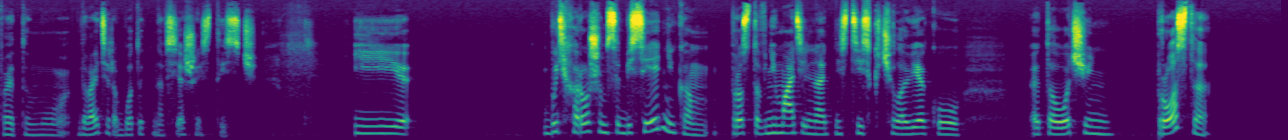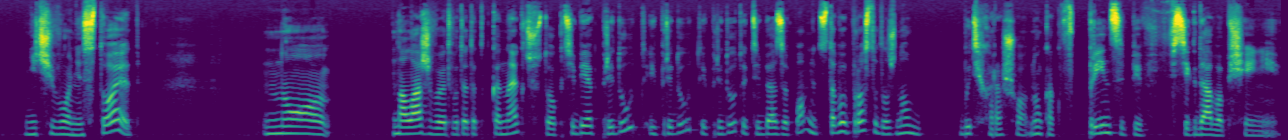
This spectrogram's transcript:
Поэтому давайте работать на все 6 тысяч. И быть хорошим собеседником, просто внимательно отнестись к человеку, это очень просто, ничего не стоит, но налаживает вот этот коннект, что к тебе придут и придут и придут и тебя запомнят. С тобой просто должно быть хорошо. Ну, как в принципе всегда в общении.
